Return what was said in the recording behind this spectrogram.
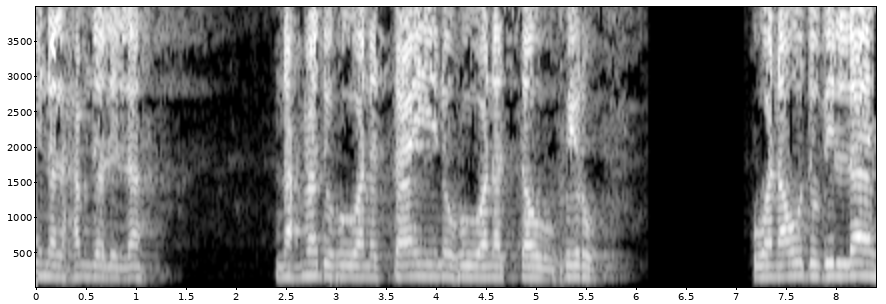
إن الحمد لله نحمده ونستعينه ونستغفره ونعوذ بالله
